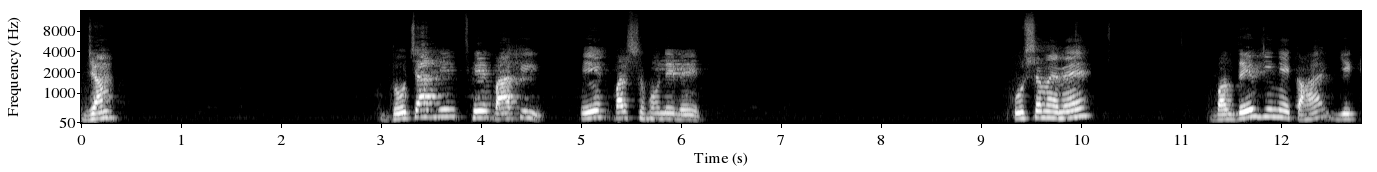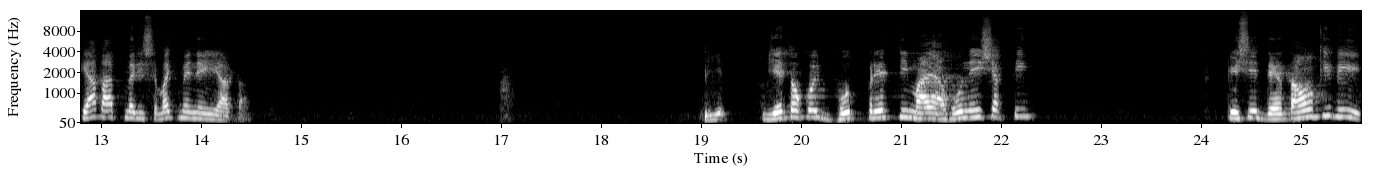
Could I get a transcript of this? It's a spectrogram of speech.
जब दो चार दिन थे, बाकी एक वर्ष होने में उस समय में बलदेव जी ने कहा ये क्या बात मेरी समझ में नहीं आता? ये, ये तो कोई भूत प्रेत की माया हो नहीं सकती। किसी देवताओं की भी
